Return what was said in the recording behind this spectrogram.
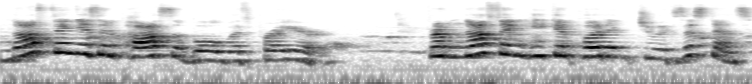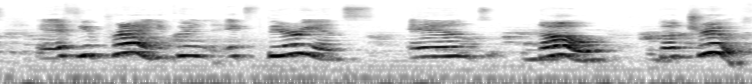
Nothing is impossible with prayer. From nothing, He can put into existence. If you pray, you can experience and know the truth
